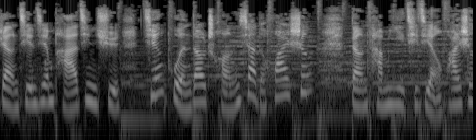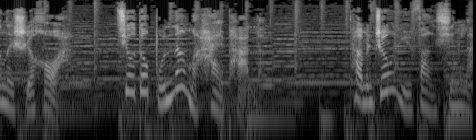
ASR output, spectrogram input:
让尖尖爬进去捡滚到床下的花生。当他们一起捡花生的时候啊，就都不那么害怕了。他们终于放心了。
